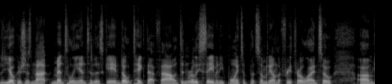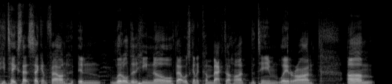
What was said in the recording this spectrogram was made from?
Jokic is not mentally into this game. Don't take that foul. It didn't really save any points. It put somebody on the free throw line. So um, he takes that second foul, and little did he know that was going to come back to haunt the team later on. Um,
